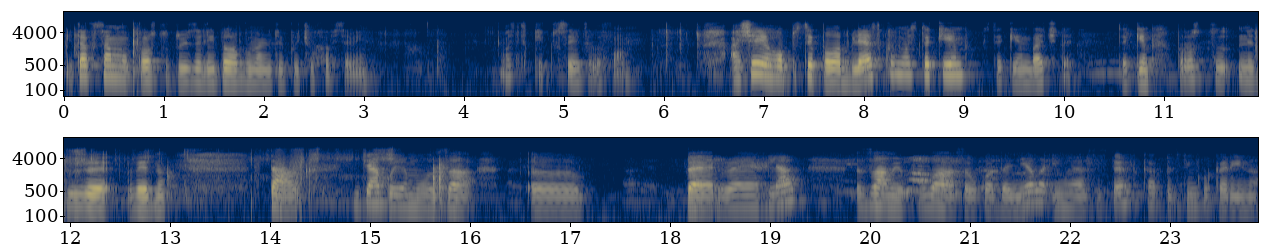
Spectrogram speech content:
І так само просто тут заліпила, бо в мене тут почухався він. Ось такий красивий телефон. А ще я його посипала блеском ось таким. Ось таким, бачите? Таким. Просто не дуже видно. Так, дякуємо за е, перегляд. З вами була Савко Даніела і моя асистентка Петрінко Каріна.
